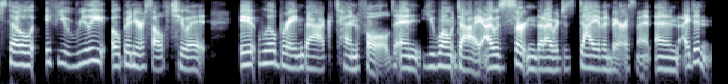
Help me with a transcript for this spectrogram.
so if you really open yourself to it, it will bring back tenfold and you won't die. I was certain that I would just die of embarrassment and I didn't.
